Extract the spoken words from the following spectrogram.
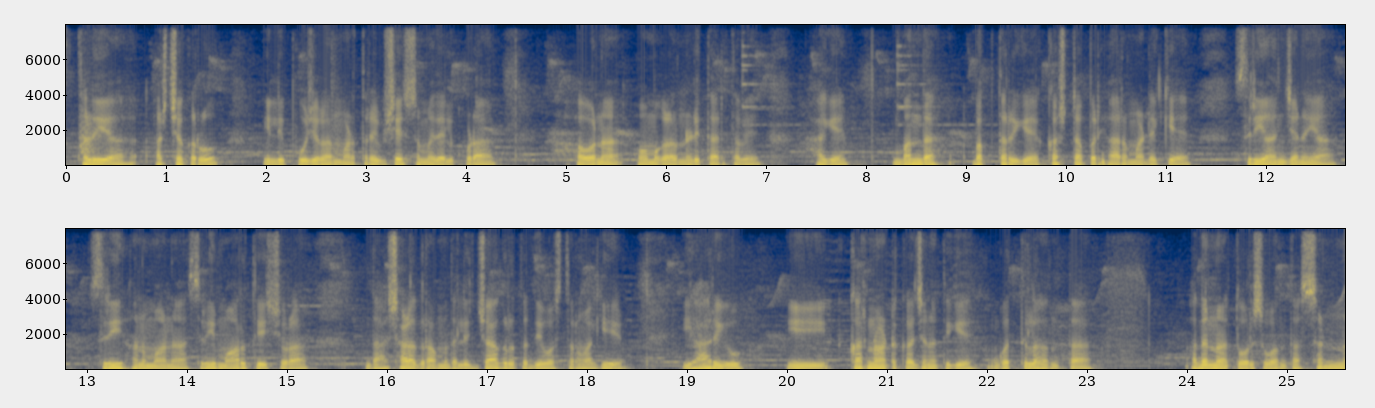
ಸ್ಥಳೀಯ ಅರ್ಚಕರು ಇಲ್ಲಿ ಪೂಜೆಗಳನ್ನು ಮಾಡ್ತಾರೆ. ವಿಶೇಷ ಸಮಯದಲ್ಲಿ ಕೂಡ ಹವನ ಹೋಮಗಳು ನಡೀತಾ ಇರ್ತವೆ. ಹಾಗೆ ಬಂದ ಭಕ್ತರಿಗೆ ಕಷ್ಟ ಪರಿಹಾರ ಮಾಡಲಿಕ್ಕೆ ಶ್ರೀ ಆಂಜನೇಯ, ಶ್ರೀ ಹನುಮಾನ, ಶ್ರೀ ಮಾರುತೇಶ್ವರ ದಾಶಾಳ ಗ್ರಾಮದಲ್ಲಿ ಜಾಗೃತ ದೇವಸ್ಥಾನವಾಗಿ ಯಾರಿಗೂ ಈ ಕರ್ನಾಟಕ ಜನತೆಗೆ ಗೊತ್ತಿಲ್ಲದಂಥ ಅದನ್ನು ತೋರಿಸುವಂಥ ಸಣ್ಣ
